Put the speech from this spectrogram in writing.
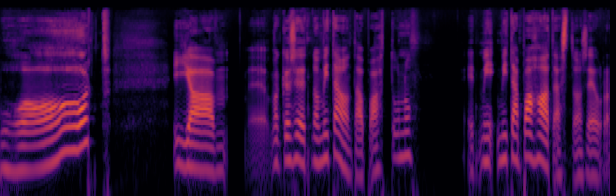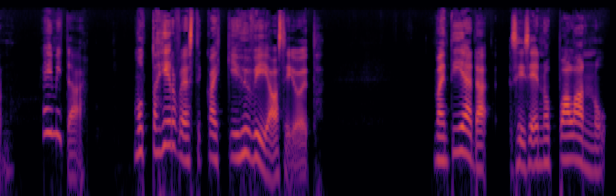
what? Ja äh, mä kysyin, että no mitä on tapahtunut? Et mi- mitä pahaa tästä on seurannut? Ei mitään, mutta hirveästi kaikki hyviä asioita. Mä en tiedä, siis en ole palannut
